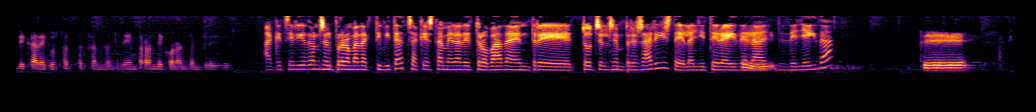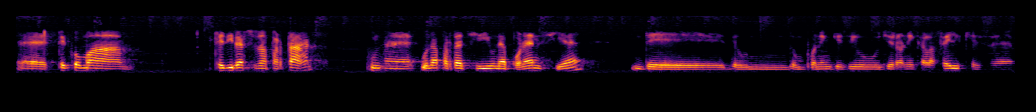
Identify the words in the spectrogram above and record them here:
de cada costat, per tant, estaríem parlant de 40 empreses. Aquest seria doncs, el programa d'activitats, aquesta mena de trobada entre tots els empresaris de la Llitera i de, sí. la, de Lleida? Té, eh, té com a... té diversos apartats. Una, un apartat seria una ponència d'un ponent que es diu Jeroni Calafell, que és eh,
